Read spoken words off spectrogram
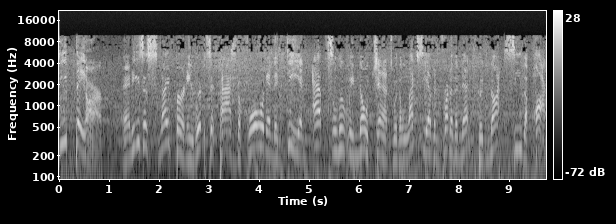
deep they are. And he's a sniper and he rips it past the forward and the D and absolutely no chance with Alexeyev in front of the net. Could not see the puck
